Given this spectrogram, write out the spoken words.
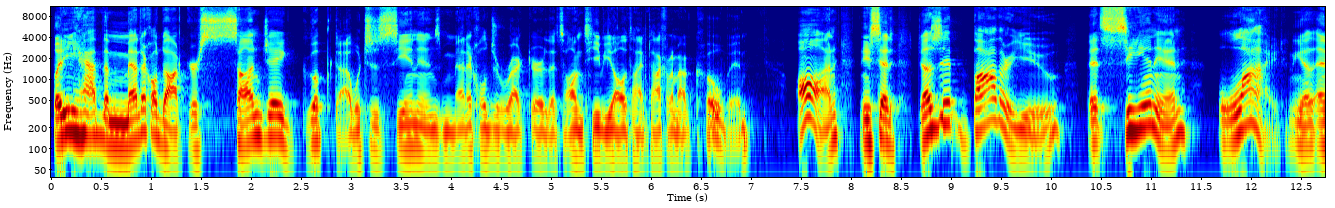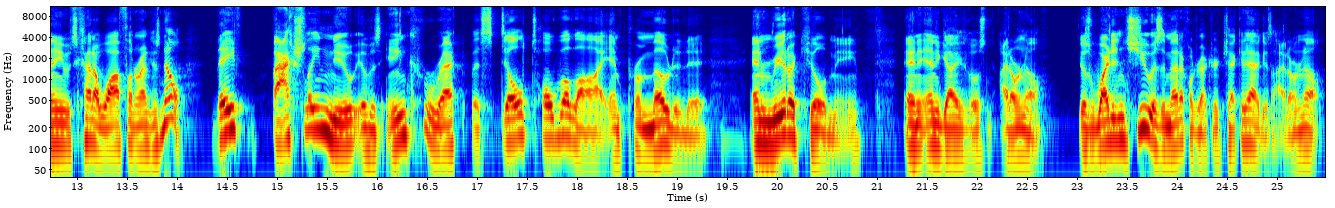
but he had the medical doctor, Sanjay Gupta, which is CNN's medical director that's on TV all the time talking about COVID, on. And he said, Does it bother you that CNN lied? And he, and he was kind of waffling around because no, they factually knew it was incorrect, but still told the lie and promoted it and ridiculed me. And, and the guy goes, I don't know. He goes, Why didn't you, as a medical director, check it out? He goes, I don't know.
